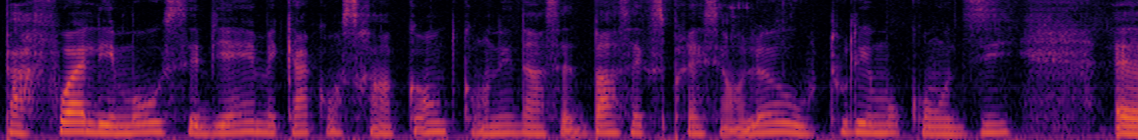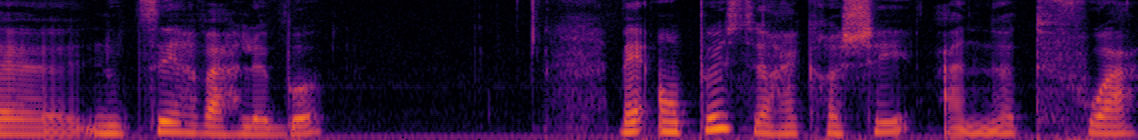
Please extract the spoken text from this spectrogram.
parfois les mots c'est bien, mais quand on se rend compte qu'on est dans cette basse expression-là où tous les mots qu'on dit euh, nous tirent vers le bas, bien, on peut se raccrocher à notre foi,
